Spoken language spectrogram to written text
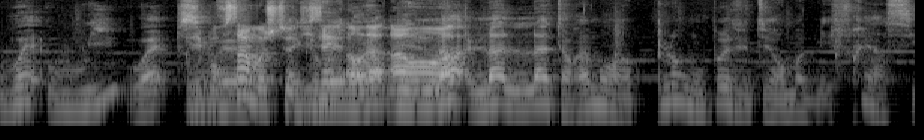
Ouais, oui, ouais. C'est pour ça, moi, je te avec disais, mais en- là, là, là, t'as vraiment un plan, mon pote, t'es en mode, mais frère, c'est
